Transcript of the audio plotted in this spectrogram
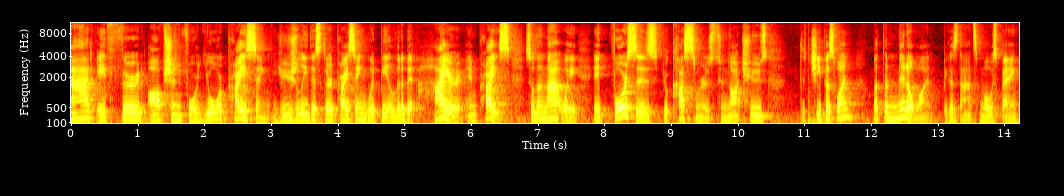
Add a third option for your pricing. Usually this third pricing would be a little bit higher in price. So then that way it forces your customers to not choose the cheapest one, but the middle one because that's most bang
